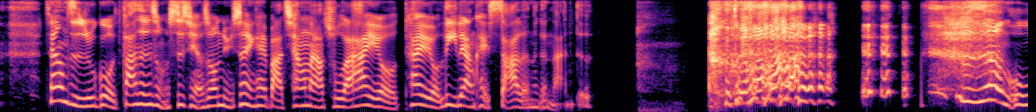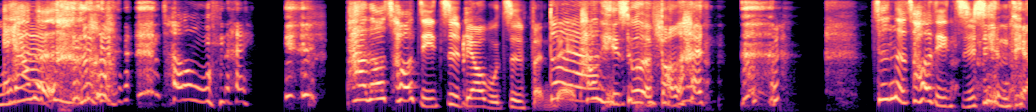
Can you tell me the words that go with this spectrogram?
这样子如果发生什么事情的时候，女生也可以把枪拿出来，她也有她也有力量可以杀了那个男的。是不是很无奈？哎他的 超无奈。他都超级治标不治本的、他提出的方案 真的超级直线条。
